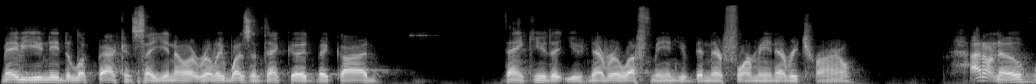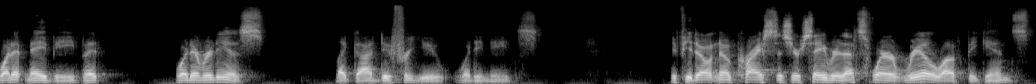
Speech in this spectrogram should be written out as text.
Maybe you need to look back and say, you know, it really wasn't that good, but God, thank you that you've never left me and you've been there for me in every trial. I don't know what it may be, but whatever it is, let God do for you what he needs. If you don't know Christ as your Savior, that's where real love begins.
